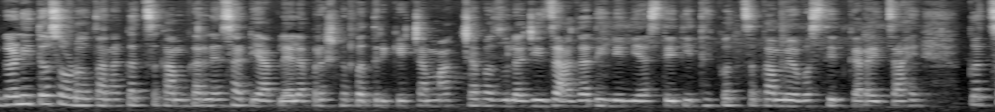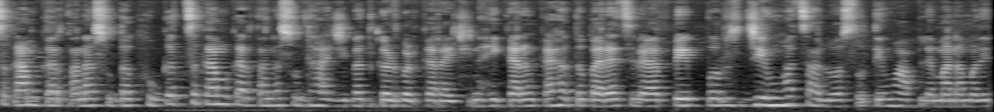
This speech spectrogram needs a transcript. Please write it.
गणित सोडवताना कच्चं काम करण्यासाठी आपल्याला प्रश्नपत्रिकेच्या मागच्या बाजूला जी जागा दिलेली असते तिथे कच्चं काम व्यवस्थित करायचं आहे. कच्चं काम करताना सुद्धा खूप कच्चं काम करताना सुद्धा अजिबात गडबड करायची नाही. कारण काय होतं बऱ्याच वेळा पेपर जेव्हा चालू असतो तेव्हा आपल्या मनामध्ये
